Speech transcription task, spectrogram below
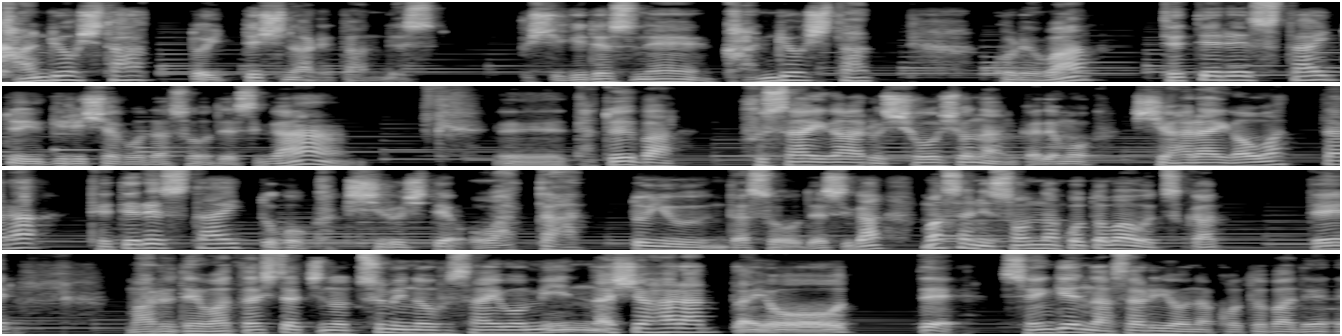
完了したと言って死なれたんです。不思議ですね。完了した。これはテテレスタイというギリシャ語だそうですが、えー、例えば負債がある証書なんかでも支払いが終わったらテテレスタイとこう書き記して終わったというんだそうですがまさにそんな言葉を使ってまるで私たちの罪の負債をみんな支払ったよって宣言なさるような言葉で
